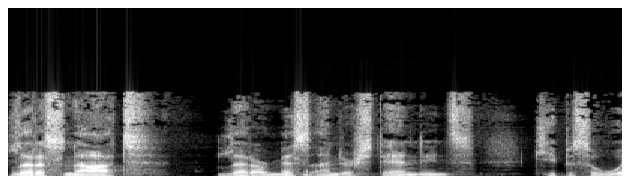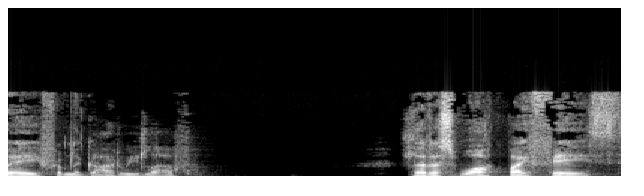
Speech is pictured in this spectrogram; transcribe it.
Let us not let our misunderstandings keep us away from the God we love. Let us walk by faith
